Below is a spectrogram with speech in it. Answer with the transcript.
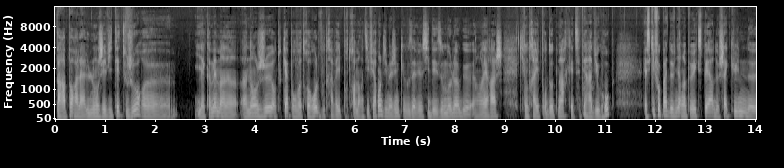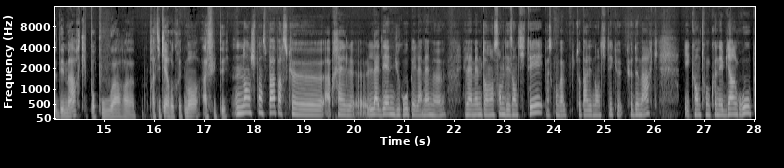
Par rapport à la longévité, toujours. Euh, il y a quand même un, enjeu, en tout cas pour votre rôle, vous travaillez pour trois marques différentes. J'imagine que vous avez aussi des homologues en RH qui vont travailler pour d'autres marques, etc. du groupe. Est-ce qu'il ne faut pas devenir un peu expert de chacune euh, des marques pour pouvoir euh, pratiquer un recrutement affûté? Non, je pense pas parce que après l'ADN du groupe est la même, euh, est la même dans l'ensemble des entités, parce qu'on va plutôt parler d'entités que, que de marques. Et quand on connaît bien le groupe,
